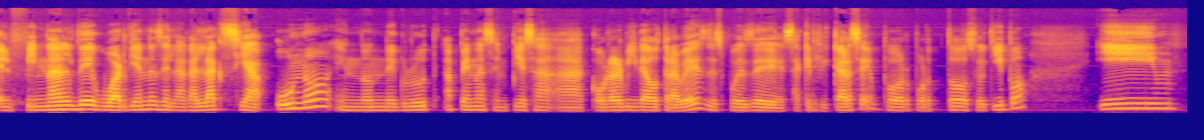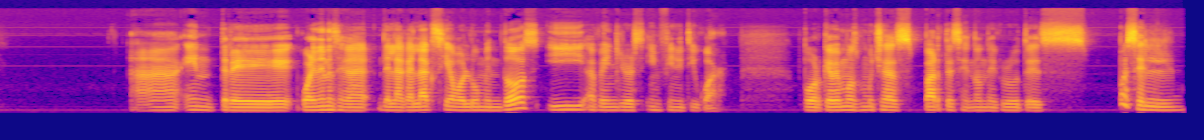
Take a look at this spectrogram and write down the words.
el final de Guardianes de la Galaxia 1, en donde Groot apenas empieza a cobrar vida otra vez después de sacrificarse por, por todo su equipo. Y ah, entre Guardianes de la, Galaxia Volumen 2 y Avengers Infinity War. Porque vemos muchas partes en donde Groot es pues el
